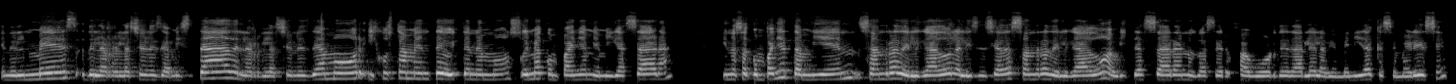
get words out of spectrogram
en el mes de las relaciones de amistad, en las relaciones de amor y justamente hoy tenemos, hoy me acompaña mi amiga Sara. Y nos acompaña también Sandra Delgado, la licenciada Sandra Delgado. Ahorita Sara nos va a hacer favor de darle la bienvenida que se merece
